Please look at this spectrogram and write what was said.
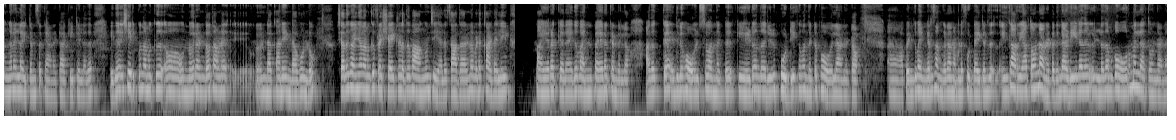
അങ്ങനെയുള്ള ഐറ്റംസ് ഒക്കെയാണ് കേട്ടോ ആക്കിയിട്ടുള്ളത്. ഇത് ശരിക്കും നമുക്ക് ഒന്നോ രണ്ടോ തവണ ഉണ്ടാക്കാനേ ഉണ്ടാവുള്ളൂ. പക്ഷെ അത് കഴിഞ്ഞാൽ നമുക്ക് ഫ്രഷ് ആയിട്ടുള്ളത് വാങ്ങുകയും ചെയ്യാമല്ലോ സാധാരണ ഇവിടെ കടലയും പയറൊക്കെ അതായത് വൻപയറൊക്കെ ഉണ്ടല്ലോ അതൊക്കെ ഇതിൽ ഹോൾസ് വന്നിട്ട് കേട് വന്ന ഒരു പൊടിയൊക്കെ വന്നിട്ട് പോകലാണ് കേട്ടോ അപ്പോൾ എനിക്ക് ഭയങ്കര സങ്കടമാണ് നമ്മൾ ഫുഡ് ഐറ്റംസ് എനിക്ക് അറിയാത്തതുകൊണ്ടാണ് കേട്ടോ അതിന്റെ അടിയിൽ അത് ഉള്ളത് നമുക്ക് ഓർമ്മയില്ലാത്തതുകൊണ്ടാണ്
